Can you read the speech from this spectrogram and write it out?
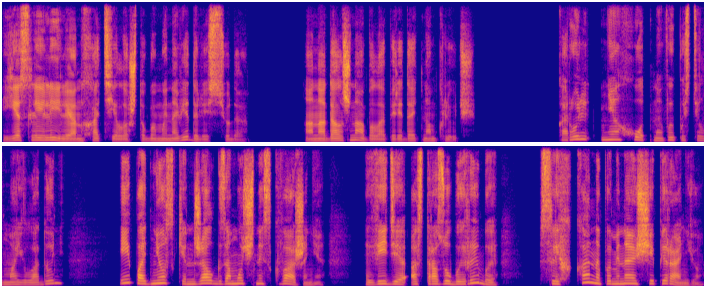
«Если Лилиан хотела, чтобы мы наведались сюда, она должна была передать нам ключ». Король неохотно выпустил мою ладонь и поднес кинжал к замочной скважине в виде острозубой рыбы, слегка напоминающей пиранью.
